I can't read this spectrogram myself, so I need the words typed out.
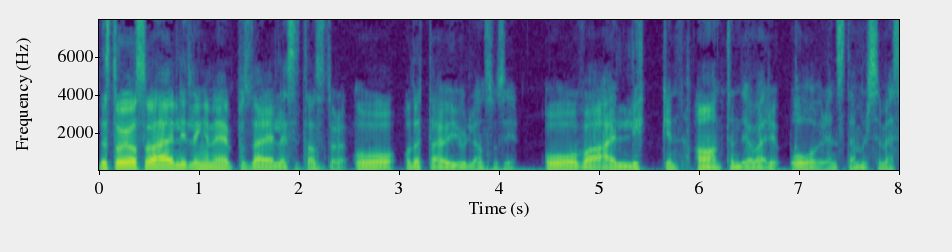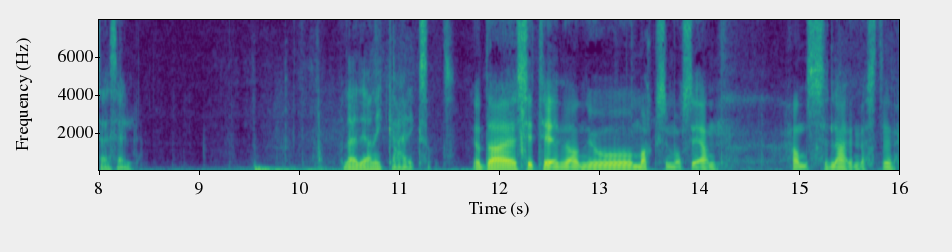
Det står jo også her litt lenger ned på der jeg leser det, så står det og, og dette er jo Julian som sier Å, hva er lykken annet enn det å være i overensstemmelse med seg selv? Og det er det han ikke er, ikke sant? Ja, der siterer han jo Maximus igjen. Hans læremester,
